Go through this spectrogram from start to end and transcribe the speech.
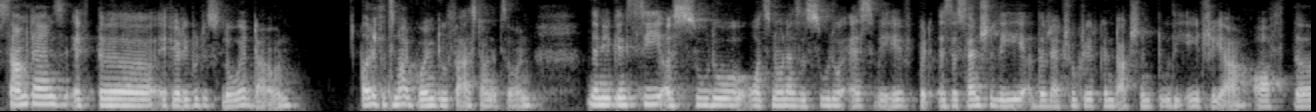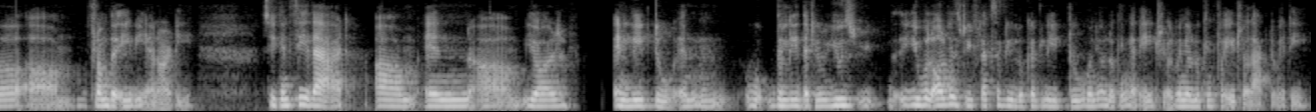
Sometimes if the if you're able to slow it down, or if it's not going too fast on its own, then you can see a pseudo, what's known as a pseudo S wave, but is essentially the retrograde conduction to the atria of the um, from the AV NRT. So you can see that um, in um, your in lead two in the lead that you use you will always reflexively look at lead two when you're looking at atrial when you're looking for atrial activity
